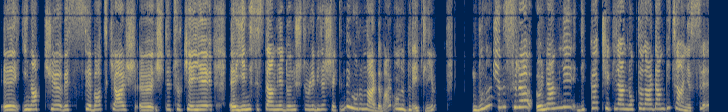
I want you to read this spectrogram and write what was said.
e, inatçı ve sebatkar e, işte Türkiye'yi e, yeni sistemle dönüştürülebilir şeklinde yorumlar da var. Onu da ekleyeyim. Bunun yanı sıra önemli dikkat çekilen noktalardan bir tanesi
